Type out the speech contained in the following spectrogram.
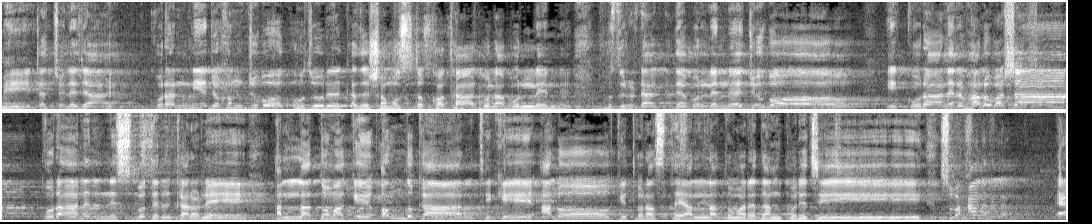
মেয়েটা চলে যায়। কোরআন নিয়ে যখন যুবক হুজুরের কাছে সমস্ত কথাগুলা বললেন, হুজুর ডাক দেয়া বললেন যুবক, এই কোরআনের ভালোবাসা কোরআনের নিসবতের কারণে আল্লাহ তোমাকে অন্ধকার থেকে আলোকিত রাস্তায় আল্লাহ তোমার দান করেছে। সুবহানাল্লাহ। এ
